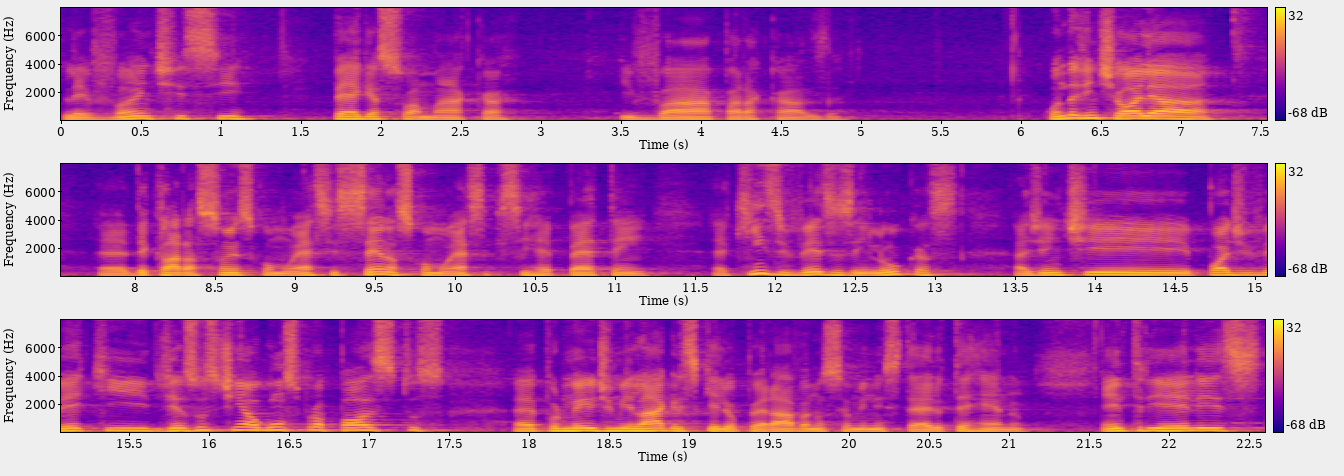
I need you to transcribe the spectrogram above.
levante-se, pegue a sua maca e vá para casa. Quando a gente olha é, declarações como essa, e cenas como essa, que se repetem é, 15 vezes em Lucas, a gente pode ver que Jesus tinha alguns propósitos é, por meio de milagres que ele operava no seu ministério terreno. Entre eles,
